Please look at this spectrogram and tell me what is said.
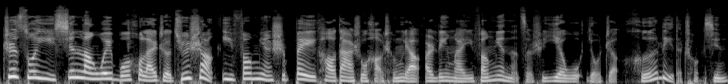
之所以新浪微博后来者居上，一方面是背靠大树好乘凉，而另外一方面呢，则是业务有着合理的创新。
